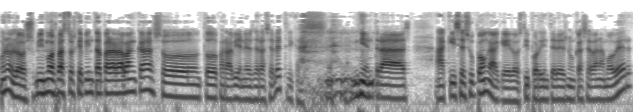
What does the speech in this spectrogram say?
Bueno, los mismos bastos que pintan para la banca son todo para bienes de las eléctricas. Mientras aquí se suponga que los tipos de interés nunca se van a mover,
